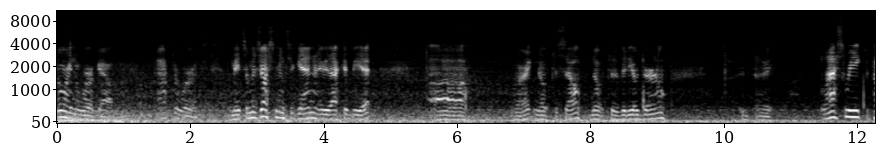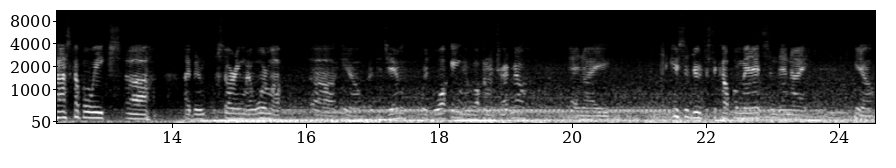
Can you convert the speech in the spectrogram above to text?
during the workout, afterwards. Made some adjustments again, maybe that could be it. Uh, all right, note to self, note to video journal. All right, last week, the past couple weeks, uh, I've been starting my warm up, uh, you know, at the gym with walking. I walk on a treadmill, and I used to do just a couple minutes, and then I, you know,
